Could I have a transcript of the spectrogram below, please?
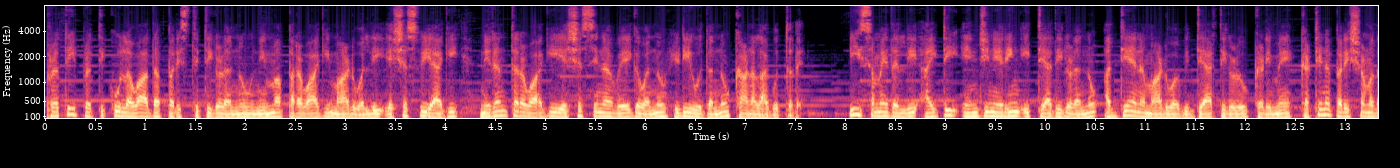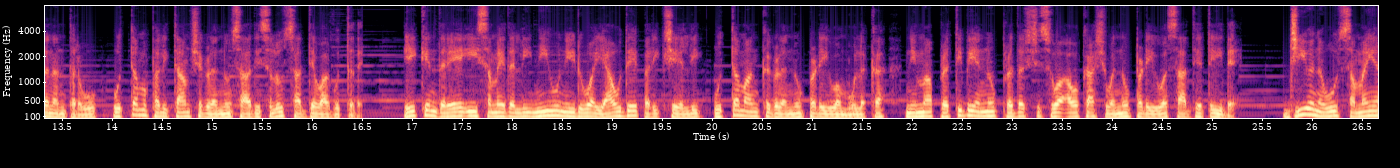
ಪ್ರತಿ ಪ್ರತಿಕೂಲವಾದ ಪರಿಸ್ಥಿತಿಗಳನ್ನು ನಿಮ್ಮ ಪರವಾಗಿ ಮಾಡುವಲ್ಲಿ ಯಶಸ್ವಿಯಾಗಿ, ನಿರಂತರವಾಗಿ ಯಶಸ್ಸಿನ ವೇಗವನ್ನು ಹಿಡಿಯುವುದನ್ನು ಕಾಣಲಾಗುತ್ತದೆ. ಈ ಸಮಯದಲ್ಲಿ ಐಟಿ ಎಂಜಿನಿಯರಿಂಗ್ ಇತ್ಯಾದಿಗಳನ್ನು ಅಧ್ಯಯನ ಮಾಡುವ ವಿದ್ಯಾರ್ಥಿಗಳು ಕಡಿಮೆ ಕಠಿಣ ಪರಿಶ್ರಮದ ನಂತರವೂ ಉತ್ತಮ ಫಲಿತಾಂಶಗಳನ್ನು ಸಾಧಿಸಲು ಸಾಧ್ಯವಾಗುತ್ತದೆ. ಏಕೆಂದರೆ ಈ ಸಮಯದಲ್ಲಿ ನೀವು ನೀಡುವ ಯಾವುದೇ ಪರೀಕ್ಷೆಯಲ್ಲಿ ಉತ್ತಮ ಅಂಕಗಳನ್ನು ಪಡೆಯುವ ಮೂಲಕ ನಿಮ್ಮ ಪ್ರತಿಭೆಯನ್ನು ಪ್ರದರ್ಶಿಸುವ ಅವಕಾಶವನ್ನು ಪಡೆಯುವ ಸಾಧ್ಯತೆ ಇದೆ. ಜೀವನವು ಸಮಯ,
